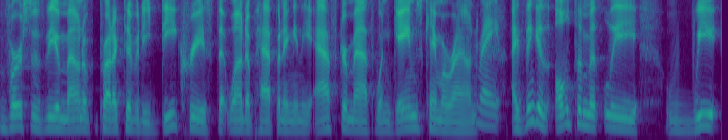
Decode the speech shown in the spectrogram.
versus the amount of productivity decrease that wound up happening in the aftermath when games came around, Right. I think is ultimately we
